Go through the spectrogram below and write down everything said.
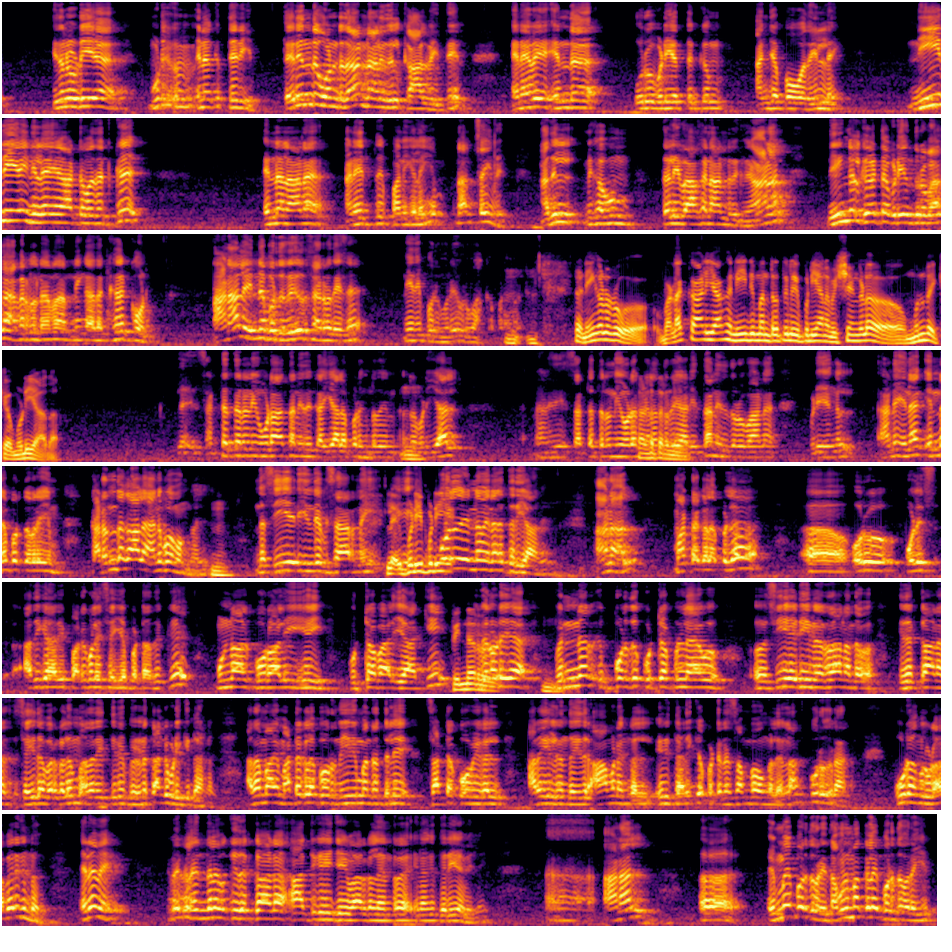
இதனுடைய முடிவும் எனக்கு தெரியும். தெரிந்து கொண்டு தான் நான் இதில் கால் வைத்தேன். எனவே எந்த ஒரு விடயத்துக்கும் அஞ்சப் போவதில்லை நீதியை நிலைநாட்டுவதற்கு என்னலான அனைத்து பணிகளையும் நான் செய்வேன். அதில் மிகவும் தெளிவாக நான் இருக்கிறேன். ஆனால் நீங்கள் கேட்ட விடயம் தொடர்பாக அவர்களிடம் நீங்கள் அதை கேட்கணும். ஆனால் என்ன பொறுத்தவரை ஒரு சர்வதேச நீதி பொறிமுறை உருவாக்கப்பட வேண்டும். இல்லை நீங்கள் ஒரு வழக்காளியாக நீதிமன்றத்தில் இப்படியான விஷயங்களை முன்வைக்க முடியாதா? இல்லை இது சட்டத்திறனி ஊடாகத்தான் இது கையாளப்படுகின்றது என்றபடியால் நான் இது சட்டத்திறனியோட சட்டத்திறனி. கலந்துரையாடித்தான் இது தொடர்பான விடயங்கள். ஆனால் எனக்கு என்ன பொறுத்தவரையும் கடந்த கால அனுபவங்கள். இந்த சிஐடியின் விசாரணை இப்படி- இப்படி- என்ன எனக்கு தெரியாது. ஆனால் மட்டக்களப்பில் ஒரு போலீஸ் அதிகாரி படுகொலை செய்யப்பட்டதுக்கு முன்னாள் போராளியை குற்றவாளியாக்கி பின்னர் பின்னர் இப்பொழுது குற்றப்புலனாய்வு சிஐடியினர் தான் அந்த இதற்கான செய்தவர்களும் அதனை திருப்பி கண்டுபிடிக்கின்றார்கள். அதே மாதிரி மட்டக்களப்பு ஒரு நீதிமன்றத்திலே சட்டக்கோவைகள் அறையில் இருந்த இது ஆவணங்கள் எரித்து அளிக்கப்பட்ட சம்பவங்கள் எல்லாம் கூறுகிறார்கள். ஊடகங்களோட வருகின்றது. எனவே இவர்கள் எந்த அளவுக்கு இதற்கான ஆற்றுகை செய்வார்கள் என்று எனக்கு தெரியவில்லை. ஆனால் எம்மை பொறுத்தவரை தமிழ் மக்களை பொறுத்தவரையும்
